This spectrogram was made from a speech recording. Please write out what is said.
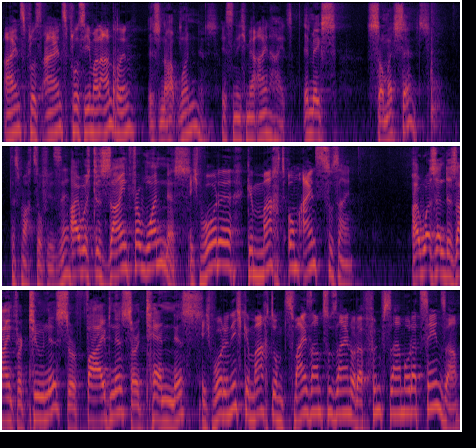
1 plus 1 plus jemand anderen is not oneness. ist nicht mehr Einheit. It makes so much sense. Das macht so viel Sinn. I was designed for oneness. Ich wurde gemacht, um eins zu sein. I wasn't designed for two-ness or five-ness or ten-ness. Ich wurde nicht gemacht, um zweisam zu sein oder fünfsam oder zehnsam.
